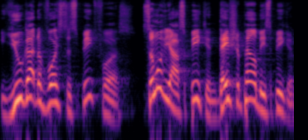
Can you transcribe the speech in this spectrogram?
you got the voice to speak for us. Some of y'all speaking. Dave Chappelle be speaking.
